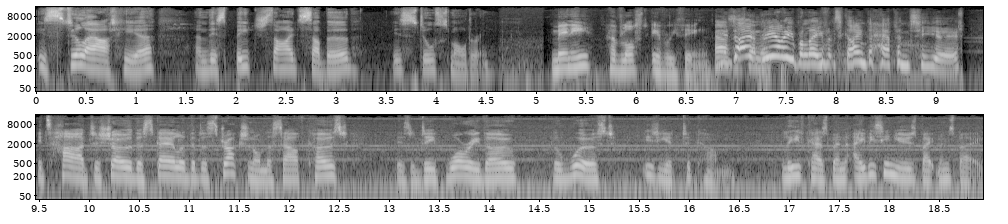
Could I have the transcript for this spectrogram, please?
is still out here, and this beachside suburb is still smouldering. Many have lost everything. You don't really believe it's going to happen to you. It's hard to show the scale of the destruction on the south coast. There's a deep worry, though, the worst is yet to come. Liv Casben, ABC News, Bateman's Bay.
